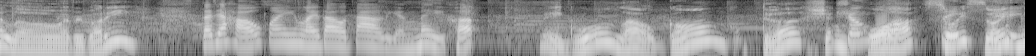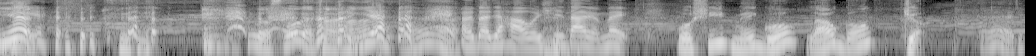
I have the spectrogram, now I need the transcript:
Hello, everybody. 大家好，欢迎来到大脸妹和美国老公的生生活活碎碎念。A little slow that time, huh? Yeah. Yeah. 呃，大家好，我是大脸妹。我是美国老公 Joe。 Good，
